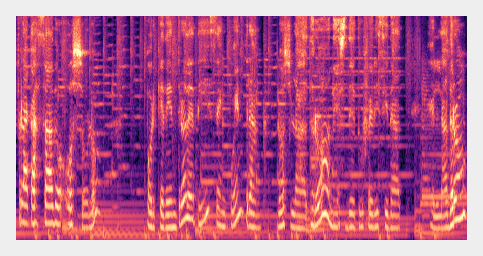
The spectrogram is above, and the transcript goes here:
fracasado o solo? Porque dentro de ti se encuentran los ladrones de tu felicidad. El ladrón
